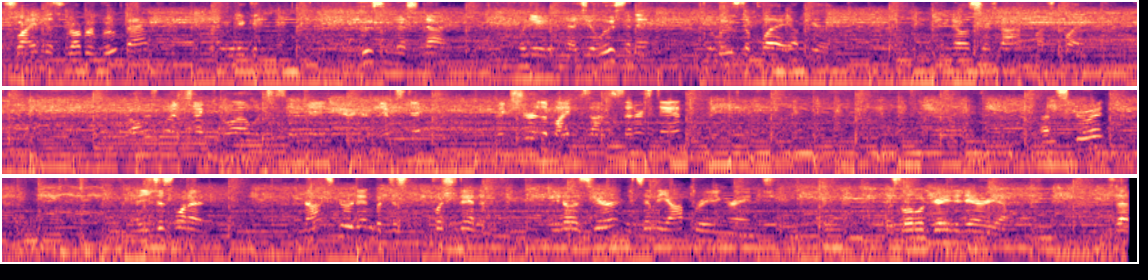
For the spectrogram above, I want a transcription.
Slide this rubber boot back, and you can loosen this nut. When you, as you loosen it, you lose the play up here. You notice there's not much play. You always want to check the oil, which is located here, your dipstick. Make sure the bike is on the center stand. Unscrew it, and you just want to not screw it in, but just push it in. And you notice here, it's in the operating range. There's a little graded area.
